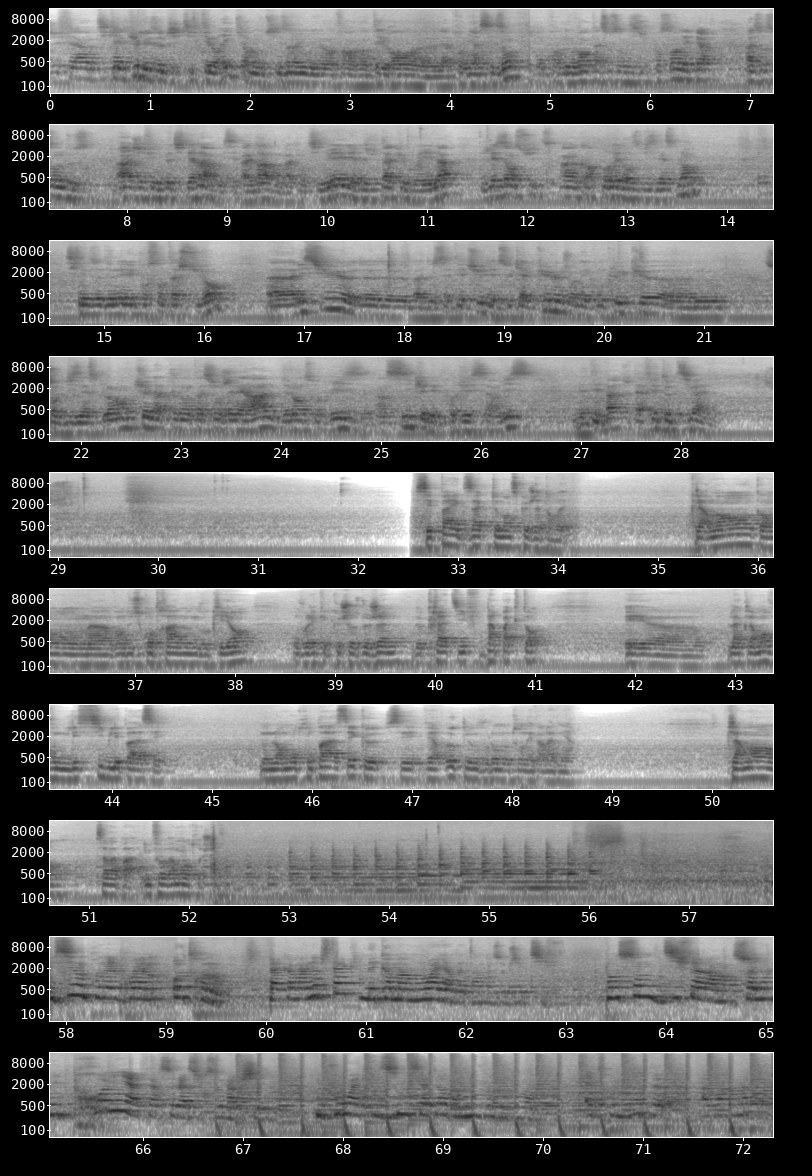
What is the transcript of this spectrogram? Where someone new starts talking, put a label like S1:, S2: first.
S1: J'ai fait un petit calcul des objectifs théoriques en utilisant enfin en intégrant euh, la première saison. On prend nos ventes à 78%, les pertes à 72%. Ah, j'ai fait une petite erreur, mais c'est pas grave, on va continuer. Les résultats que vous voyez là, je les ai ensuite incorporés dans ce business plan, ce qui nous a donné les pourcentages suivants. Euh, à l'issue de, bah, de, cette étude et de ce calcul, j'en ai conclu que euh, sur le business plan, que la présentation générale de l'entreprise ainsi que des produits et services n'était pas tout à fait optimale.
S2: C'est pas exactement ce que j'attendais. Clairement, quand on a vendu ce contrat à nos nouveaux clients, on voulait quelque chose de jeune, de créatif, d'impactant. Et euh, là, clairement, vous ne les ciblez pas assez. Nous ne leur montrons pas assez que c'est vers eux que nous voulons nous tourner vers l'avenir. Clairement, ça va pas. Il me faut vraiment autre chose.
S3: Et si on prenait le problème autrement Pas comme un obstacle, mais comme un moyen d'atteindre nos objectifs. Pensons différemment, soyons les premiers à faire cela sur ce marché. Nous pourrons être les initiateurs d'un nouveau mouvement, être leader, avoir un avantage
